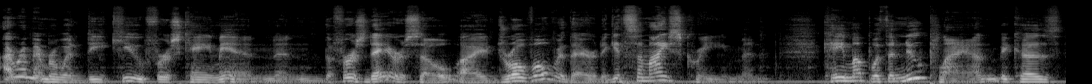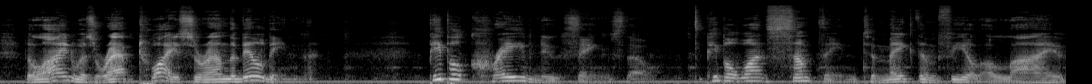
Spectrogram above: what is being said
I remember when DQ first came in, and the first day or so, I drove over there to get some ice cream and came up with a new plan because the line was wrapped twice around the building. People crave new things, though. People want something to make them feel alive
